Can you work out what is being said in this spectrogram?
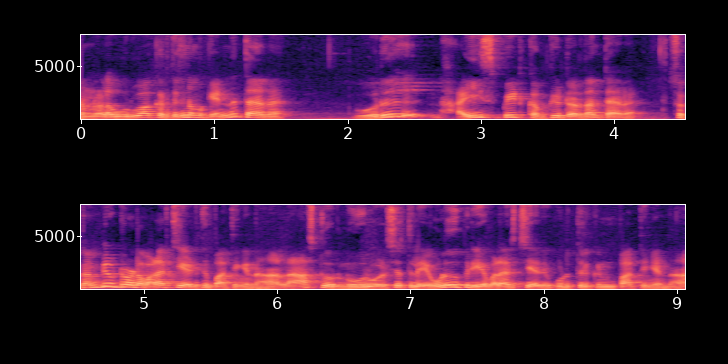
நம்மளால் உருவாக்குறதுக்கு நமக்கு என்ன தேவை? ஒரு ஹை ஸ்பீட் கம்ப்யூட்டர் தான் தேவை. ஸோ கம்ப்யூட்டரோட வளர்ச்சி எடுத்து பார்த்தீங்கன்னா லாஸ்ட் ஒரு நூறு வருஷத்தில் எவ்வளோ பெரிய வளர்ச்சி அது கொடுத்துருக்குன்னு பார்த்தீங்கன்னா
